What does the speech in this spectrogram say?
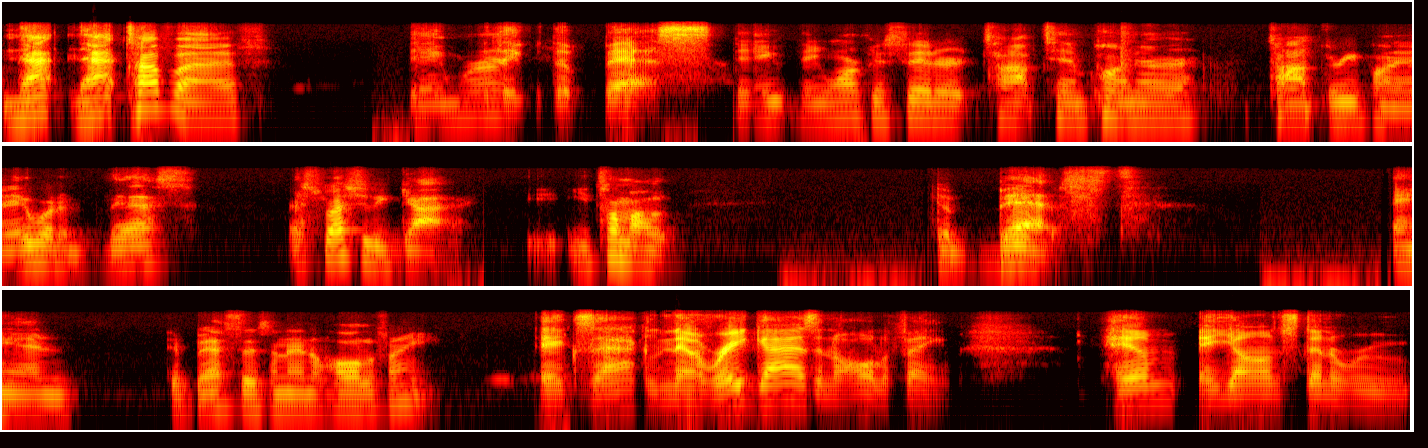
Not not top five. They weren't They were the best. they they weren't considered top ten punter, top three punter. They were the best, especially guy. You talking about the best, and the best isn't in the Hall of Fame. Exactly. Now Ray Guy's in the Hall of Fame. Him and Jan Stenerud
